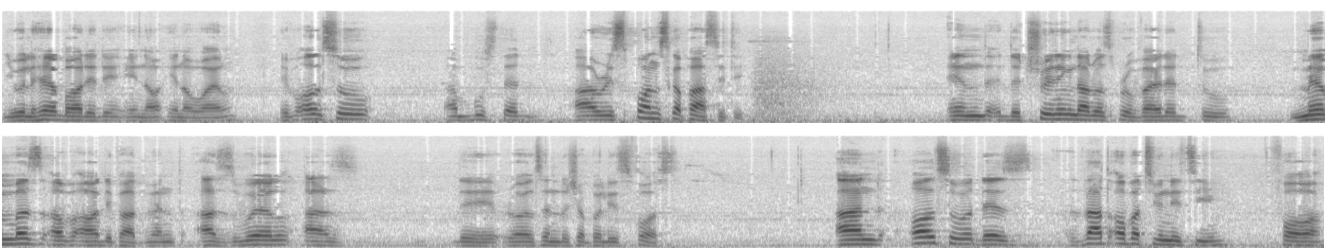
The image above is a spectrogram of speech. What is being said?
you will hear about it in, in, a, in a while. We've also uh, boosted our response capacity in the, the training that was provided to members of our department as well as the Royal St. Lucia Police Force. And also there's that opportunity for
